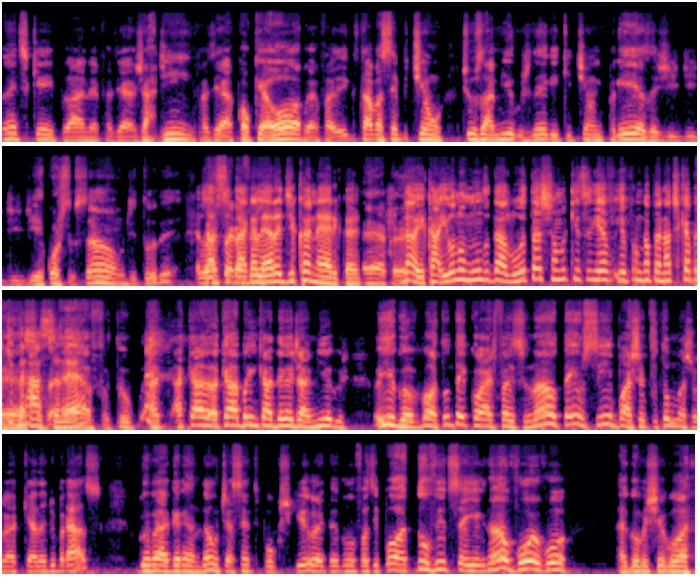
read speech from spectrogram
landscape lá, né? Fazia jardim, fazia qualquer obra, fazia, estava sempre, tinham, tinha os amigos dele que tinham empresas de, de, de, de reconstrução, de tudo. Lá, Essa da galera de Canérica. É, Não, e caiu no mundo da luta achando que ia, ia para um campeonato de quebra de braço, é, né? aquela, aquela brincadeira de amigos. Igor, pô, tu não tem coragem de fazer isso, não? Tenho sim, pô, achei que todo mundo jogar queda de braço. O Gomes era grandão, tinha cento e poucos quilos. Aí todo mundo falou assim: pô, duvido isso aí. Não, eu vou, eu vou. Aí o Gomes chegou.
